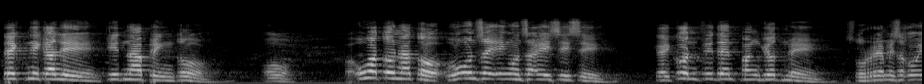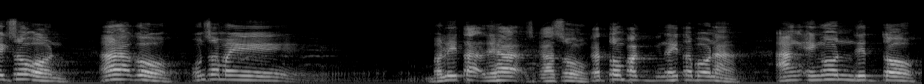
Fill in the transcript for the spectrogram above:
Technically, kidnapping to. O. Uwato na to, sa ingon sa ICC. Kay confident pang gyud me. Storya mi sa ko igsoon. Ana ko, unsa may balita diha sa kaso. Kadtong pag nahitabo na, ang ingon didto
